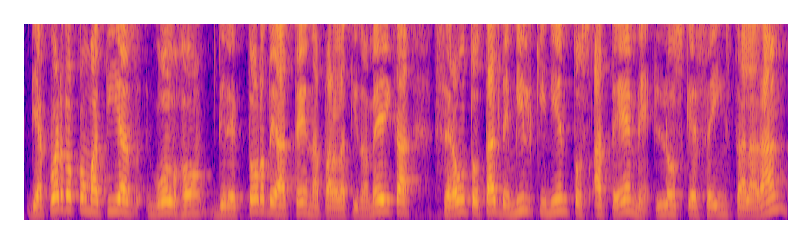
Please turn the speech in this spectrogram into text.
De acuerdo con Matías Goldholm, director de Atena para Latinoamérica, será un total de 1.500 ATM los que se instalarán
